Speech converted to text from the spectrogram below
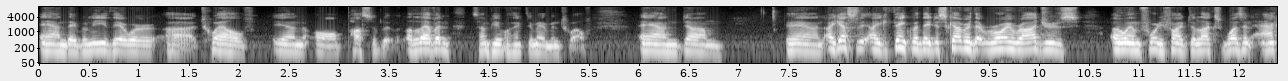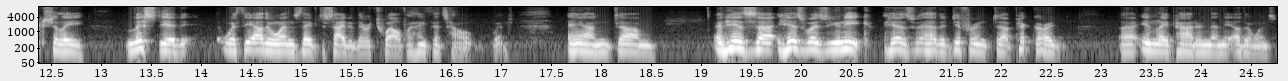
And they believe there were uh, 12 in all, possibly 11. Some people think there may have been 12. And, um, and I guess I think when they discovered that Roy Rogers OM45 Deluxe wasn't actually listed with the other ones. They've decided there were 12. I think that's how it went. And um, and his uh, his was unique. His had a different uh, pickguard uh, inlay pattern than the other ones.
